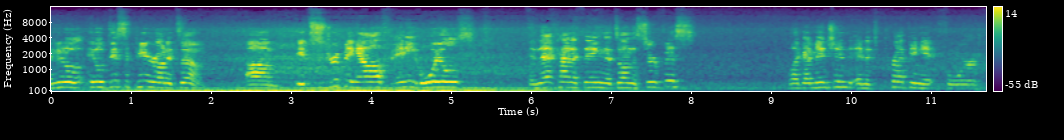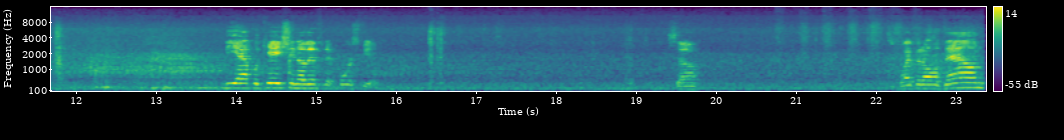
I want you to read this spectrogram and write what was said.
and it'll it'll disappear on its own. Um, it's stripping off any oils and that kind of thing that's on the surface, like I mentioned, and it's prepping it for the application of Infinite Force Field. So, wipe it all down.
